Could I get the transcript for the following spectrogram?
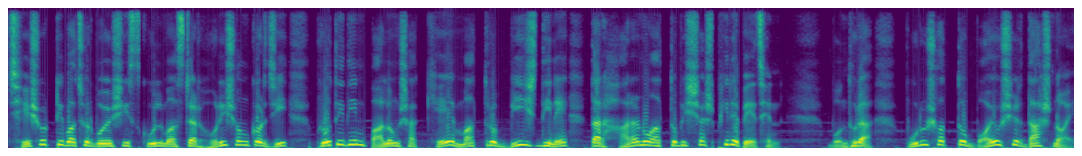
ছেষট্টি বছর বয়সী স্কুল মাস্টার হরিশঙ্করজি প্রতিদিন পালং শাক খেয়ে মাত্র ২০ দিনে তার হারানো আত্মবিশ্বাস ফিরে পেয়েছেন। বন্ধুরা, পুরুষত্ব বয়সের দাস নয়,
